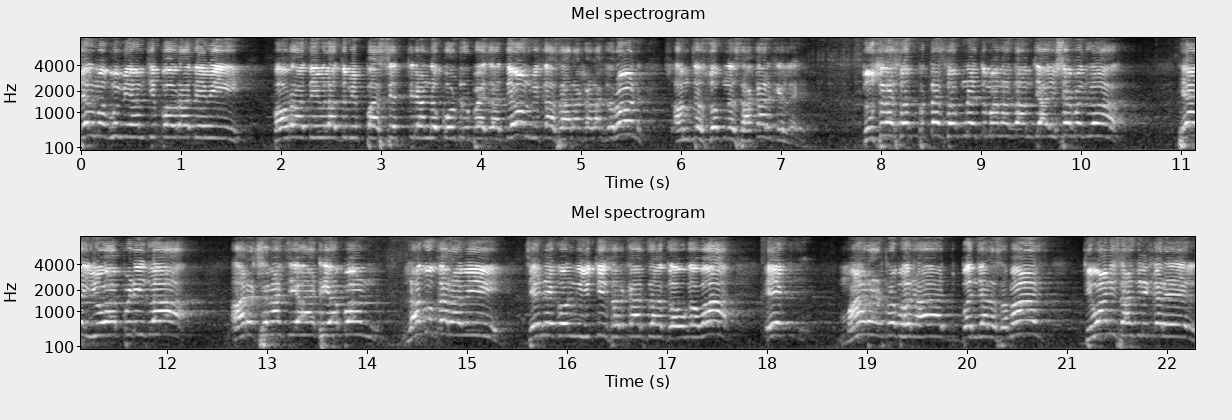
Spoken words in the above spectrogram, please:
जन्मभूमी आमची पौरादेवी पौरादेवीला तुम्ही पाचशे त्र्याण्णव कोटी रुपयाचा देऊन विकास आराखडा करून आमचं स्वप्न साकार केलंय. दुसरं स्वप्न स्वप्न आहे तुम्हाला आता आमच्या आयुष्यामधलं. ह्या युवा पिढीला आरक्षणाची आठ ही आपण लागू करावी जेणेकरून युती सरकारचा गवगवा एक महाराष्ट्रभर हा बंजारा समाज दिवाळी साजरी करेल.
